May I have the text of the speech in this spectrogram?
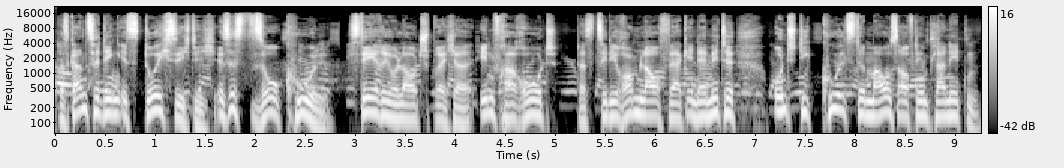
Das ganze Ding ist durchsichtig. Es ist so cool. Stereo-Lautsprecher, Infrarot, das CD-ROM-Laufwerk in der Mitte und die coolste Maus auf dem Planeten.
